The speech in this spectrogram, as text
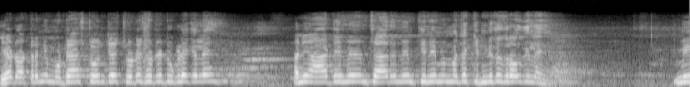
या डॉक्टरनी मोठ्या स्टोनचे छोटे छोटे तुकडे केले आणि आठ एम एम चार एम एम तीन एम एम माझ्या किडनीतच राहू दिले मी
